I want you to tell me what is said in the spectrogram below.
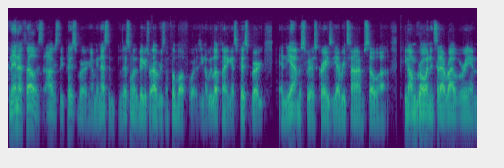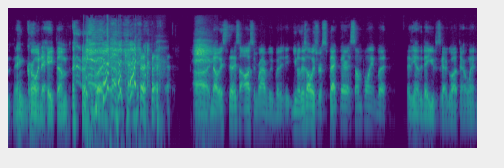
And the NFL is obviously Pittsburgh. I mean, that's the, that's one of the biggest rivalries in football for us. You know, we love playing against Pittsburgh, and the atmosphere is crazy every time. So, uh, you know, I'm growing into that rivalry and, and growing to hate them. but uh, no, it's it's an awesome rivalry. But it, you know, there's always respect there at some point. But at the end of the day, you just got to go out there and win.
